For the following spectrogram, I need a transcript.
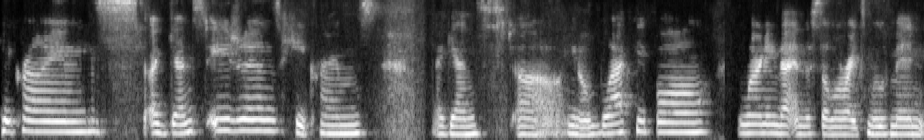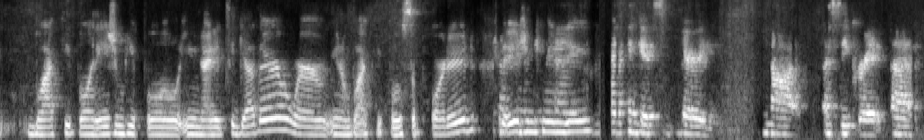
hate crimes against Asians, hate crimes against, uh, you know, Black people. Learning that in the civil rights movement, Black people and Asian people united together, where you know Black people supported the Asian community. I think it's very not a secret that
